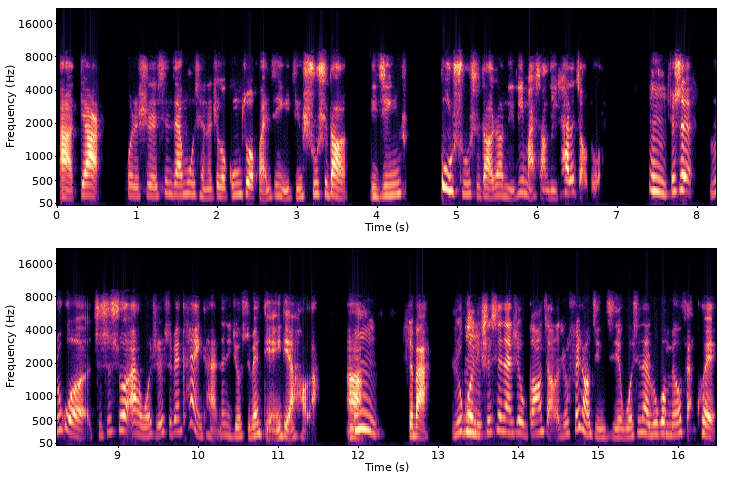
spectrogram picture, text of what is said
啊。第二，或者是现在目前的这个工作环境已经舒适到，已经不舒适到让你立马想离开的角度。嗯，就是如果只是说，哎，我只是随便看一看，那你就随便点一点好了啊，对吧？如果你是现在就我刚刚讲的就非常紧急，我现在如果没有反馈，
